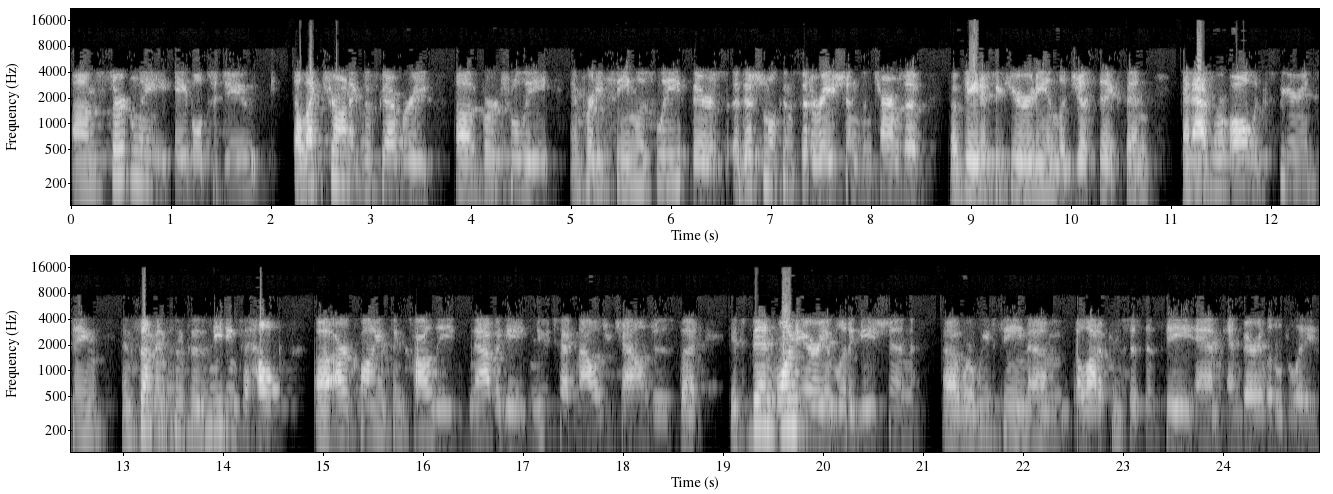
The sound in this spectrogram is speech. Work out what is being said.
um, certainly able to do electronic discovery uh, virtually and pretty seamlessly. There's additional considerations in terms of, of data security and logistics and and as we're all experiencing, in some instances, needing to help uh, our clients and colleagues navigate new technology challenges. But it's been one area of litigation uh, where we've seen um, a lot of consistency and, and very little delays.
